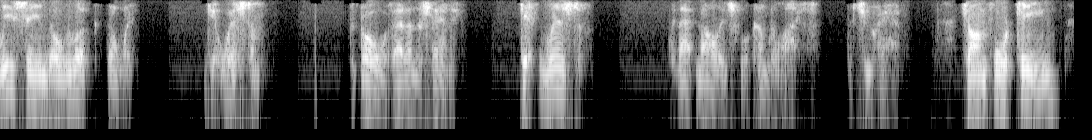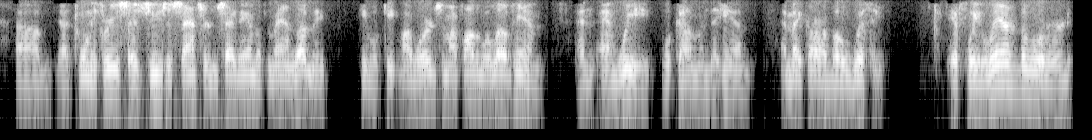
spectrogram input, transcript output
we seem to overlook, don't we? Get wisdom to go with that understanding. Get wisdom and that knowledge will come to life that you have. John 14, um, uh, 23 says, Jesus answered and said to him, if a man love me, he will keep my words and my Father will love him, and, and we will come unto him and make our abode with him. If we live the word,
